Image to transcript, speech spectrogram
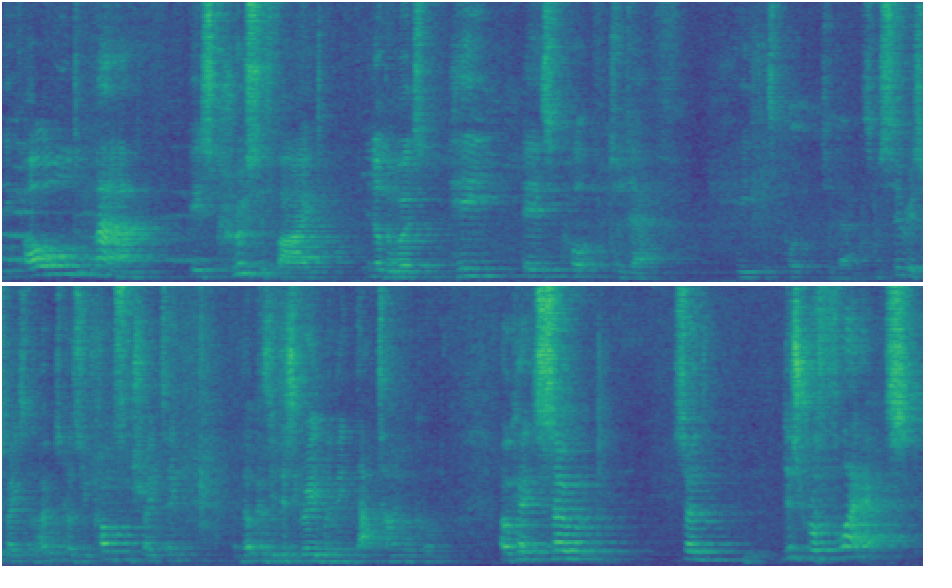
the old man is crucified. In other words, he is put to death. He is put to death. Some serious face of the hopes because you're concentrating, not because you disagree with me, that time will come. Okay, so, so this reflects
